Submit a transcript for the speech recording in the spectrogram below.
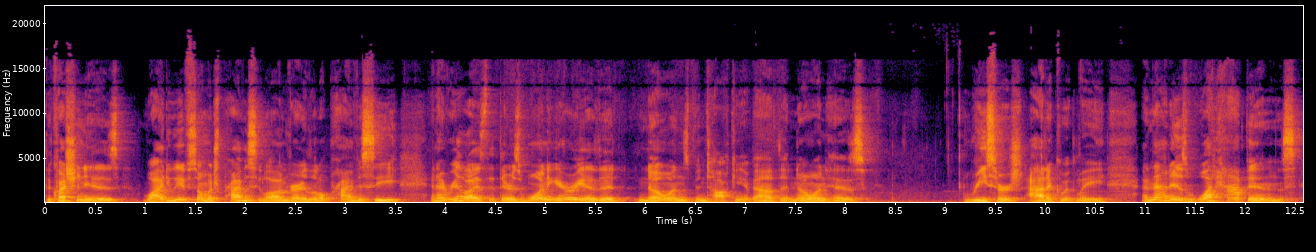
the question is, why do we have so much privacy law and very little privacy? And I realized that there's one area that no one's been talking about, that no one has researched adequately, and that is what happens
